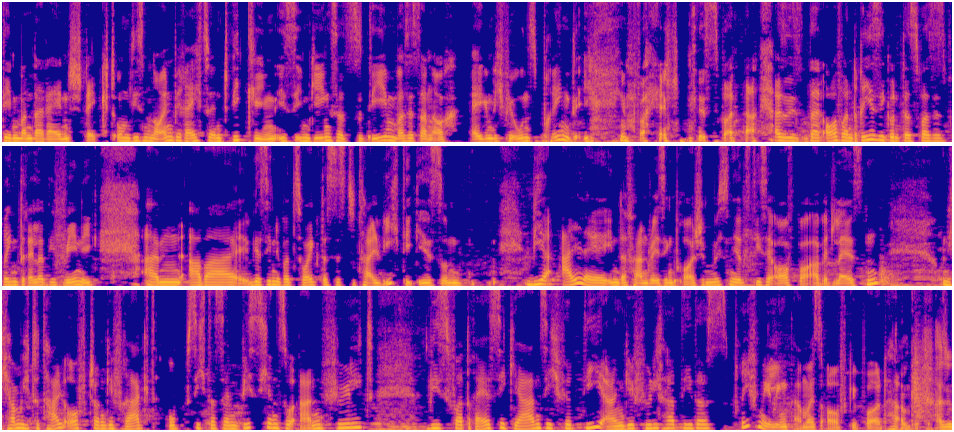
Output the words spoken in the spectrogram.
den man da reinsteckt, um diesen neuen Bereich zu entwickeln, ist im Gegensatz zu dem, was es dann auch eigentlich für uns bringt, im Verhältnis. Also ist der Aufwand riesig und das, was es bringt, relativ wenig. Ähm, aber wir sind überzeugt, dass es total wichtig ist und wir alle in der Fundraising-Branche müssen jetzt diese Aufbauarbeit leisten. Und ich habe mich total oft schon gefragt, ob sich das ein bisschen so anfühlt, wie es vor 30 Jahren sich für die angefühlt hat, die das Briefmailing damals aufgebaut haben. Also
